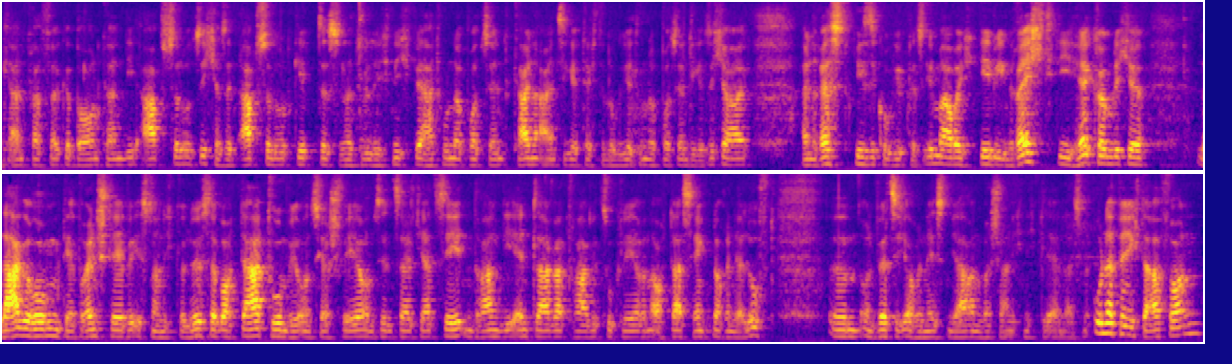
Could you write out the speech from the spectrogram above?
Kernkraftwerke bauen kann, die absolut sicher sind. Absolut gibt es natürlich nicht. Wer hat 100 Prozent? Keine einzige Technologie hat hundertprozentige Sicherheit. Ein Restrisiko gibt es immer, aber ich gebe Ihnen recht, die herkömmliche Lagerung der Brennstäbe ist noch nicht gelöst, aber auch da tun wir uns ja schwer und sind seit Jahrzehnten dran, die Endlagerfrage zu klären. Auch das hängt noch in der Luft. Ähm, und wird sich auch in den nächsten Jahren wahrscheinlich nicht klären lassen. Unabhängig davon,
